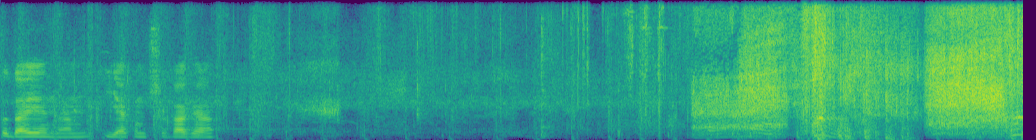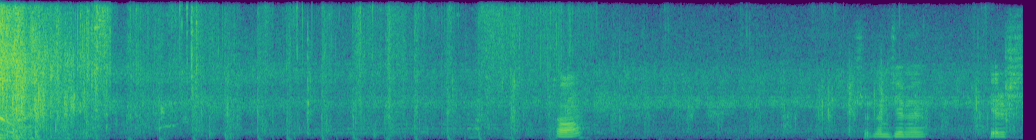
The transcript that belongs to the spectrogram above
Co daje nam i jaką przewagę to, że będziemy pierwsi.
